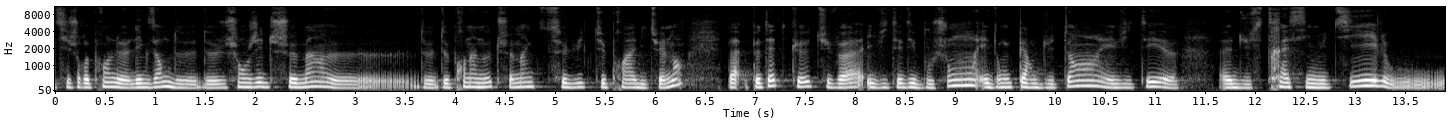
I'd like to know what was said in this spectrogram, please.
si je reprends l'exemple de, changer de chemin, euh, de, prendre un autre chemin que celui que tu prends habituellement, bah, peut-être que tu vas éviter des bouchons et donc perdre du temps, éviter euh, euh, du stress inutile ou,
